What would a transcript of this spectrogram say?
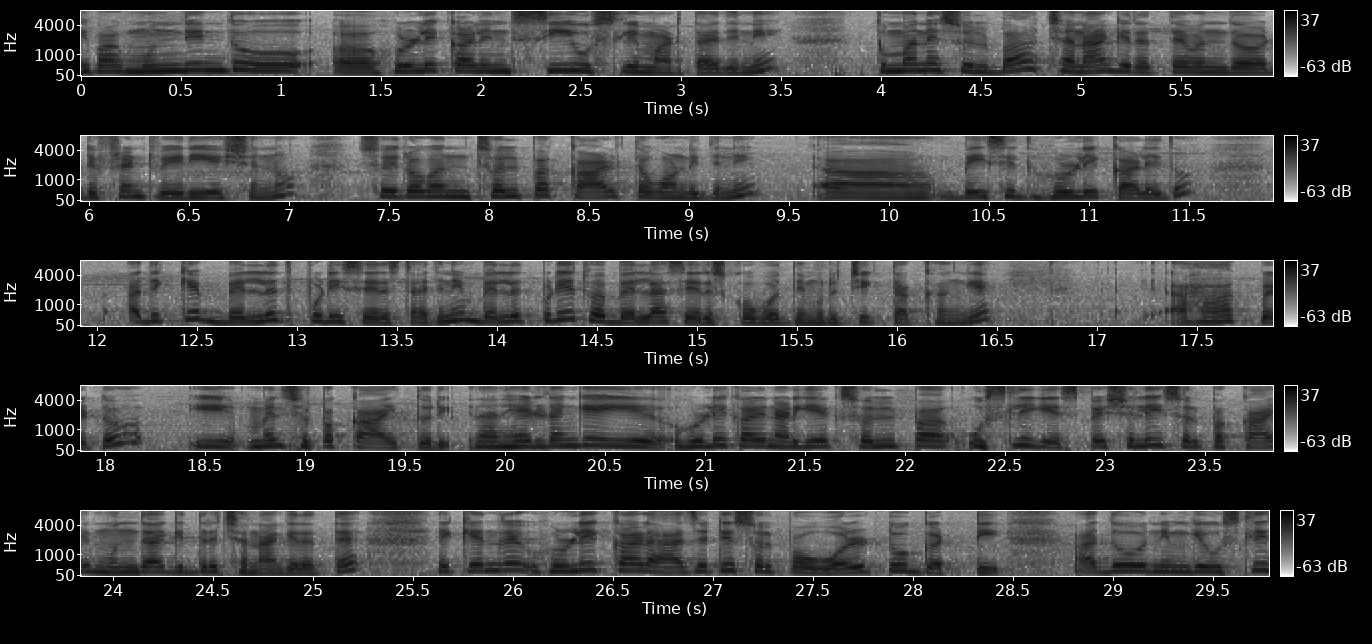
ಇವಾಗ ಮುಂದಿಂದು ಹುರುಳಿಕಾಳಿನ ಸಿ ಉಸ್ಲಿ ಮಾಡ್ತಾಯಿದ್ದೀನಿ ತುಂಬಾ ಸುಲಭ, ಚೆನ್ನಾಗಿರುತ್ತೆ ಒಂದು ಡಿಫ್ರೆಂಟ್ ವೇರಿಯೇಷನ್ನು ಸೊ ಇದ್ರಾಗ ಒಂದು ಸ್ವಲ್ಪ ಕಾಳು ತೊಗೊಂಡಿದ್ದೀನಿ. ಬೇಯಿಸಿದ ಹುರುಳಿಕಾಳಿದು. ಅದಕ್ಕೆ ಬೆಲ್ಲದ ಪುಡಿ ಸೇರಿಸ್ತಾ ಇದ್ದೀನಿ. ಬೆಲ್ಲದ ಪುಡಿ ಅಥವಾ ಬೆಲ್ಲ ಸೇರಿಸ್ಕೋಬೋದು ನಿಮ್ಮ ರುಚಿಗೆ ತಕ್ಕಂಗೆ. ಹಾಕ್ಬಿಟ್ಟು ಈ ಮೇಲೆ ಸ್ವಲ್ಪ ಕಾಯಿ ತುರಿ. ನಾನು ಹೇಳ್ದಂಗೆ ಈ ಹುರುಳಿಕಾಳಿನ ಅಡುಗೆಗೆ ಸ್ವಲ್ಪ ಉಸ್ಲಿಗೆ ಎಸ್ಪೆಷಲಿ ಸ್ವಲ್ಪ ಕಾಯಿ ಮುಂದಾಗಿದ್ದರೆ ಚೆನ್ನಾಗಿರುತ್ತೆ. ಏಕೆಂದರೆ ಹುರುಳಿಕಾಳು ಆ್ಯಸ್ ಇಟ್ ಈಸ್ ಸ್ವಲ್ಪ ಒರಟು, ಗಟ್ಟಿ. ಅದು ನಿಮಗೆ ಉಸ್ಲಿ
